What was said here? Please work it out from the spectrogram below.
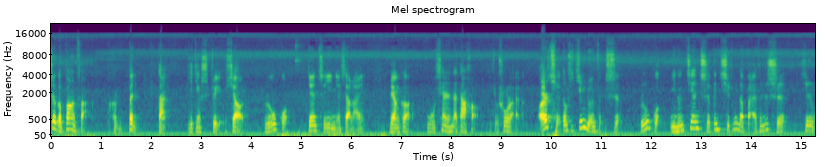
这个办法很笨，但一定是最有效的。如果坚持一年下来，两个五千人的大号就出来了，而且都是精准粉丝。如果你能坚持跟其中的百分之十进入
